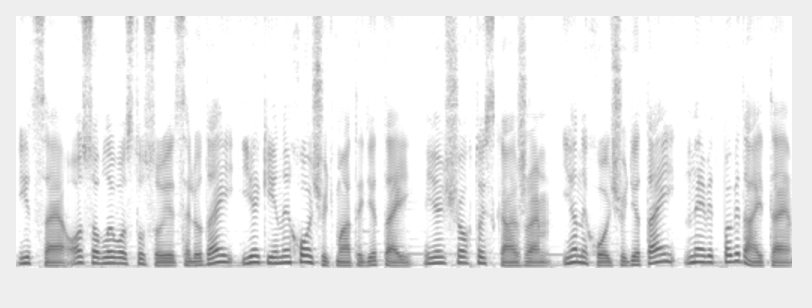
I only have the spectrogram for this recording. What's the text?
і це особливо стосується людей, які не хочуть мати дітей. Якщо хтось каже Я не хочу дітей, не відповідайте.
